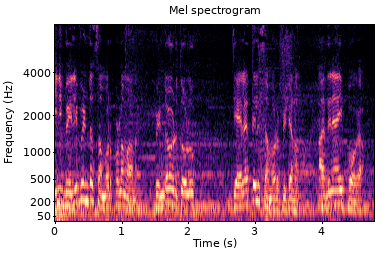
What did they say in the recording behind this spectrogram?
ഇനി ബലിപിണ്ട സമർപ്പണമാണ്. പിണ്ടം എടുത്തോളൂ. ജലത്തിൽ സമർപ്പിക്കണം. അതിനായി പോകാം.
